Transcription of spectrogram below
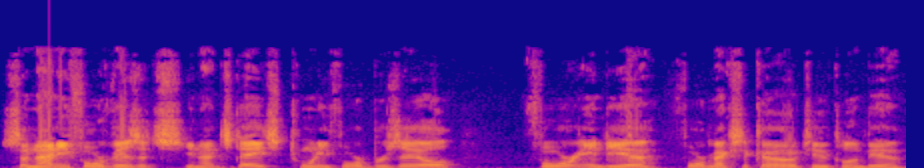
So 94 visits United States, 24 Brazil, 4 India, 4 Mexico, 2 Colombia.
